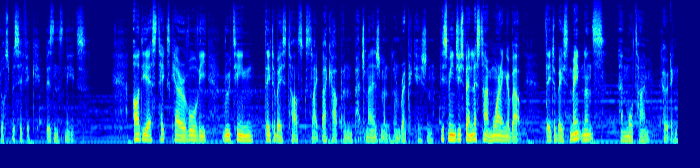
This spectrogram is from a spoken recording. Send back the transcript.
your specific business needs. RDS takes care of all the routine database tasks like backup and patch management and replication. This means you spend less time worrying about database maintenance and more time coding.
